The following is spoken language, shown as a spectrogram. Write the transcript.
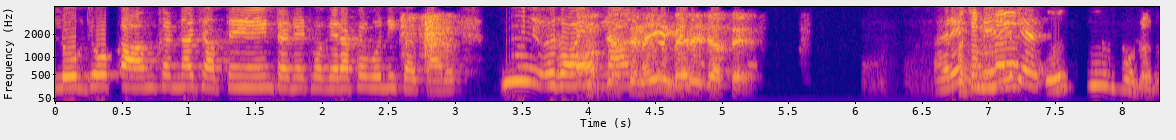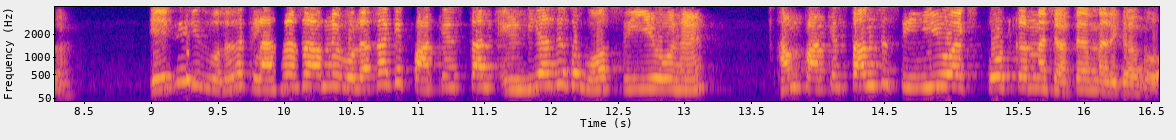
लोग जो काम करना चाहते हैं इंटरनेट वगैरह पे वो नहीं कर पा रहे। जैसे नहीं मेरे जैसे। अरे अच्छा, मेरे जैसे बोला था एक चीज़ बोला था क्लासा साहब ने बोला था कि पाकिस्तान इंडिया से तो बहुत सीईओ हैं। हम पाकिस्तान से सीईओ एक्सपोर्ट करना चाहते हैं अमेरिका को।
